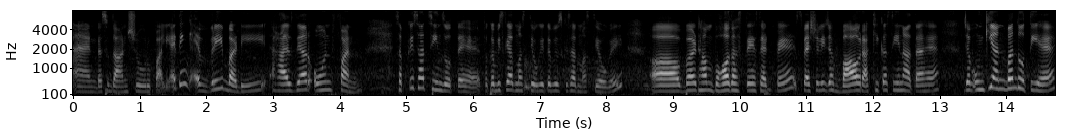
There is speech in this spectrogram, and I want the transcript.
and Sudhanshu Rupali. I think everybody has their own fun सबके साथ सीन्स होते हैं। तो कभी इसके साथ मस्ती हो गई कभी उसके साथ मस्ती हो गई। बट uh, हम बहुत हँसते हैं सेट पे स्पेशली जब बा और राखी का सीन आता है जब उनकी अनबंद होती है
